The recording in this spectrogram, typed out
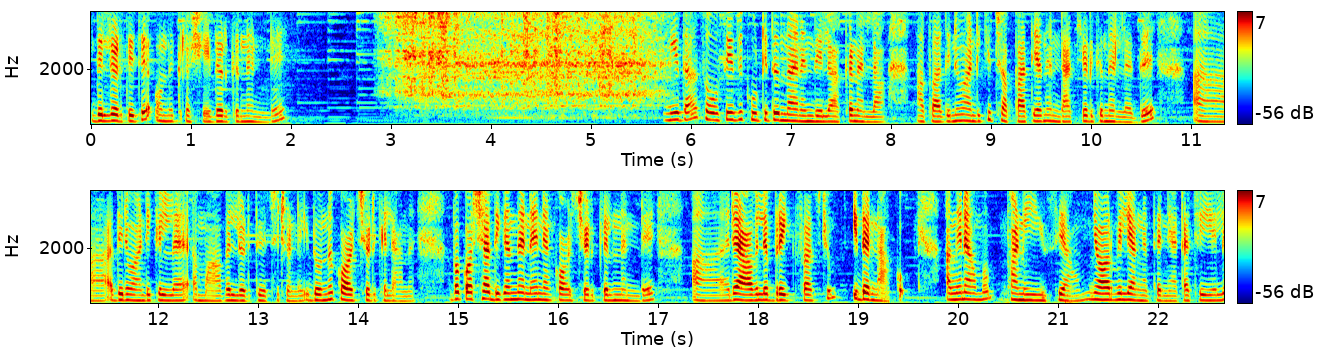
ഇതെല്ലാം എടുത്തിട്ട് ഒന്ന് ക്രഷ് ചെയ്തെടുക്കുന്നുണ്ട്. ഇനി ഇതാ സോസേജ് കൂട്ടി തിന്നാൻ എന്തെങ്കിലും ആക്കണമല്ല അപ്പോൾ അതിന് വേണ്ടിക്ക് ചപ്പാത്തിയാണ് ഉണ്ടാക്കിയെടുക്കുന്നുള്ളത്. അതിന് വേണ്ടിക്കുള്ള മാവെല്ലാം എടുത്ത് വെച്ചിട്ടുണ്ട്. ഇതൊന്ന് കുഴച്ചെടുക്കലാണ് അപ്പോൾ കുറച്ചധികം തന്നെ ഞാൻ കുഴച്ചെടുക്കലുന്നുണ്ട്. രാവിലെ ബ്രേക്ക്ഫാസ്റ്റും ഇതുണ്ടാക്കും അങ്ങനെ ആകുമ്പോൾ പണി ഈസി ആവും. നോർമലി അങ്ങനെ തന്നെ കേട്ടോ ചെയ്യൽ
